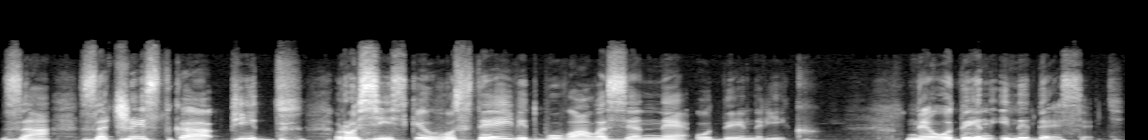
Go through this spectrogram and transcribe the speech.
за зачистка під російських гостей відбувалася не один рік, не один і не десять.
